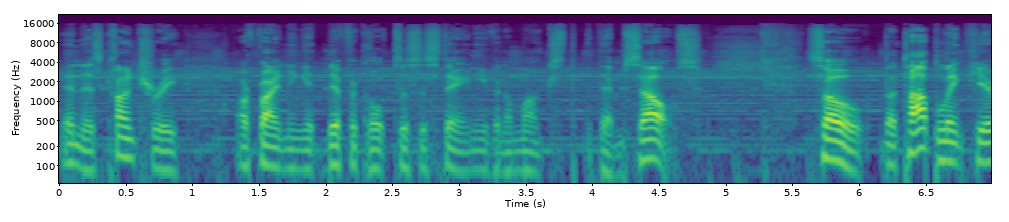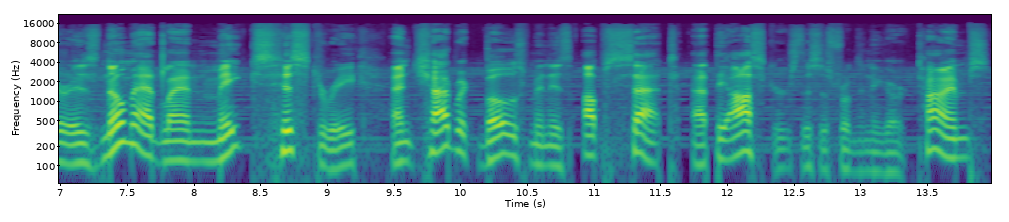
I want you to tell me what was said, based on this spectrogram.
in this country are finding it difficult to sustain even amongst themselves. So, the top link here is Nomadland makes history, and Chadwick Boseman is upset at the Oscars. This is from the New York Times.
